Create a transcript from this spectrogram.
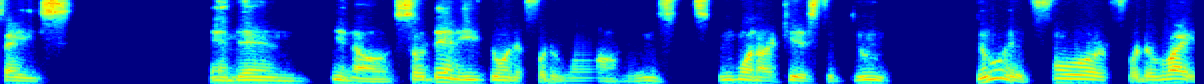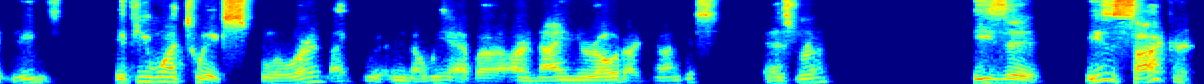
face. And then, you know, so then he's doing it for the wrong reasons. We want our kids to do do it for for the right reasons. If you want to explore, like you know, we have our, our nine year old, our youngest, Ezra. He's a he's a soccer.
